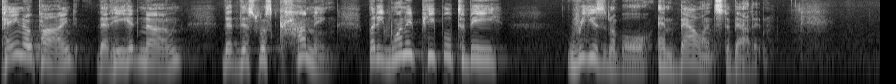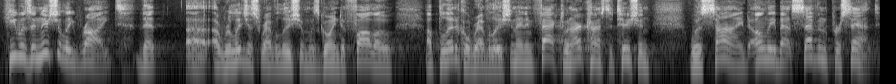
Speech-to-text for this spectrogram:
Paine opined that he had known that this was coming, but he wanted people to be reasonable and balanced about it. He was initially right that uh, a religious revolution was going to follow a political revolution. And in fact, when our Constitution was signed, only about 7%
